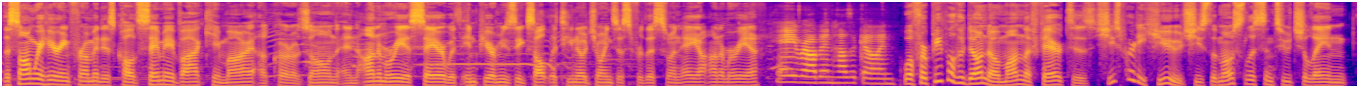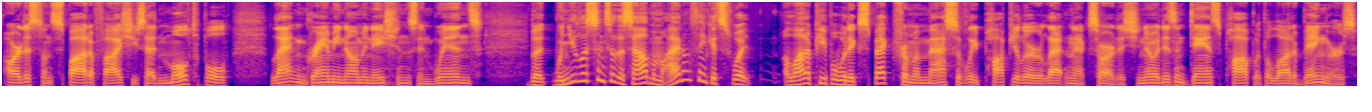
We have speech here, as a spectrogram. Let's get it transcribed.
The song we're hearing from it is called Se me va quemar el corazón. And Ana Maria Sayre with NPR Music Alt Latino joins us for this one. Hey, Ana Maria. Hey, Robin. How's it going? Well, for people who don't know, Mon Laferte is, she's pretty huge. She's the most listened to Chilean artist on Spotify. She's had multiple Latin Grammy nominations and wins. But when you listen to this album, I don't think it's what a lot of people would expect from a massively popular Latinx artist. You know, it isn't dance pop with a lot of bangers.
